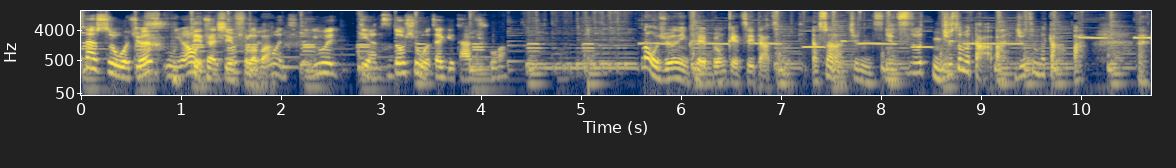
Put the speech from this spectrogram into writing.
但是我觉得你让我也太幸福了吧？问题，因为点子都是我在给他出啊。那我觉得你可以不用给自己打这么低啊，算了，就你你这么你就这么打吧，你就这么打吧。哎，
